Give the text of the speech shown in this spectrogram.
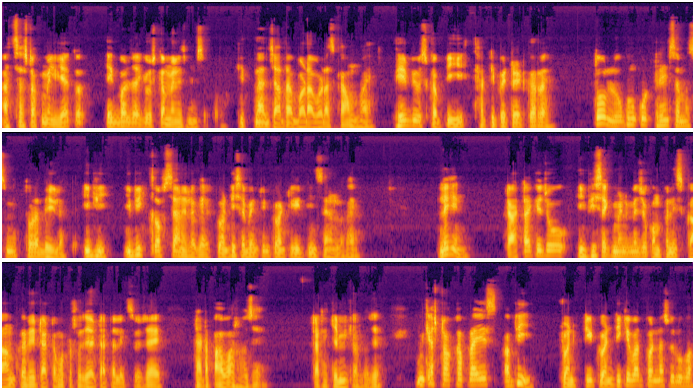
अच्छा स्टॉक मिल गया तो एक बार जाके उसका मैनेजमेंट से करो। कितना ज़्यादा बड़ा बड़ा काम हुआ है। फिर भी उसका पी थर्टी पे ट्रेड कर रहा है। तो लोगों को ट्रेंड समझ में थोड़ा देरी लगता है। ईवी ईवी कब से आने लगा है? ट्वेंटी सेवनटीन ट्वेंटी एटीन से आने लगा है। लेकिन टाटा के जो ईवी सेगमेंट में जो कंपनीज़ काम कर रहे टाटा मोटर्स हो जाए, टाटा लेक्स हो जाए, टाटा पावर हो जाए, टाटा केमिकल हो जाए, इनका स्टॉक का प्राइस अभी ट्वेंटी ट्वेंटी के बाद बढ़ना शुरू हुआ।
